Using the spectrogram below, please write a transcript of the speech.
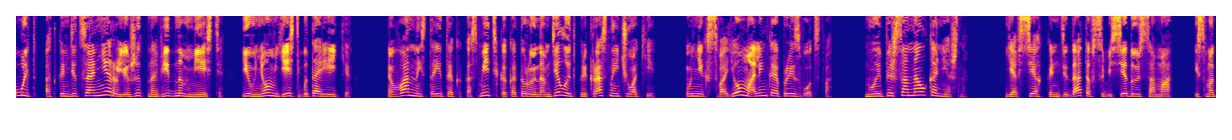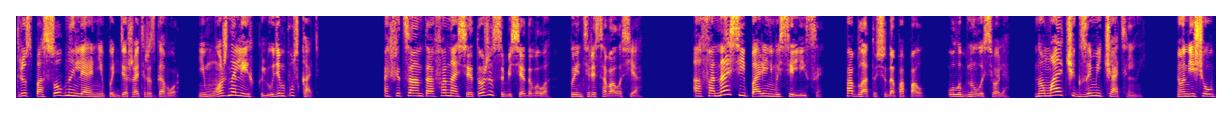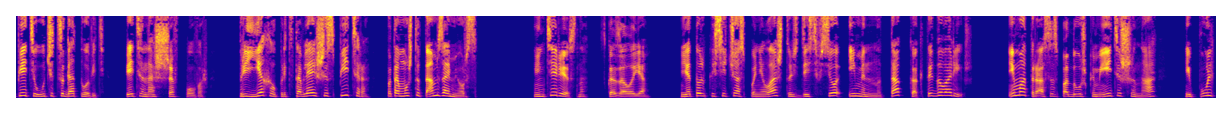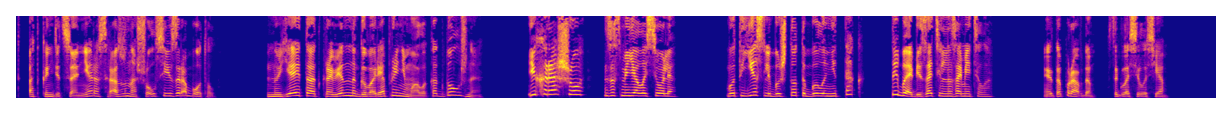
Пульт от кондиционера лежит на видном месте, и в нем есть батарейки. В ванной стоит эко-косметика, которую нам делают прекрасные чуваки. У них свое маленькое производство. Ну и персонал, конечно. Я всех кандидатов собеседую сама и смотрю, способны ли они поддержать разговор, и можно ли их к людям пускать. «Официанта Афанасия тоже собеседовала?» — поинтересовалась я. «Афанасий — парень Василисы. По блату сюда попал», — улыбнулась Оля. «Но мальчик замечательный. Он еще у Пети учится готовить. Петя наш шеф-повар. Приехал, представляешь, из Питера, потому что там замерз. «Интересно», — сказала я. «Я только сейчас поняла, что здесь все именно так, как ты говоришь. И матрасы с подушками, и тишина, и пульт от кондиционера сразу нашелся и заработал. Но я это, откровенно говоря, принимала как должное. «И хорошо», — засмеялась Оля. «Вот если бы что-то было не так, ты бы обязательно заметила». «Это правда», — согласилась я.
